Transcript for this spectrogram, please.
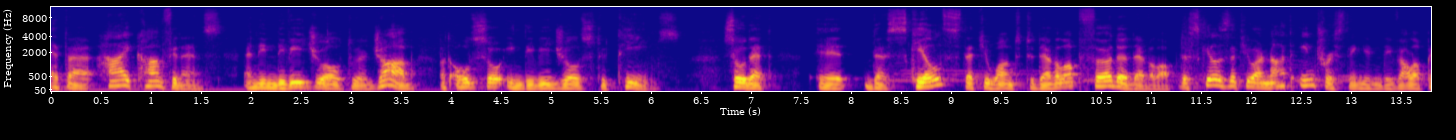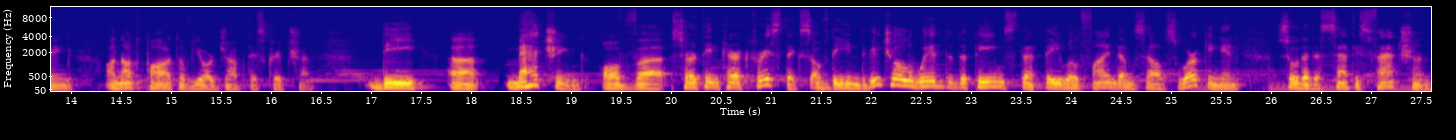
at a high confidence an individual to a job, but also individuals to teams, so that uh, the skills that you want to develop further develop. The skills that you are not interested in developing are not part of your job description. The uh, matching of uh, certain characteristics of the individual with the teams that they will find themselves working in so that the satisfaction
